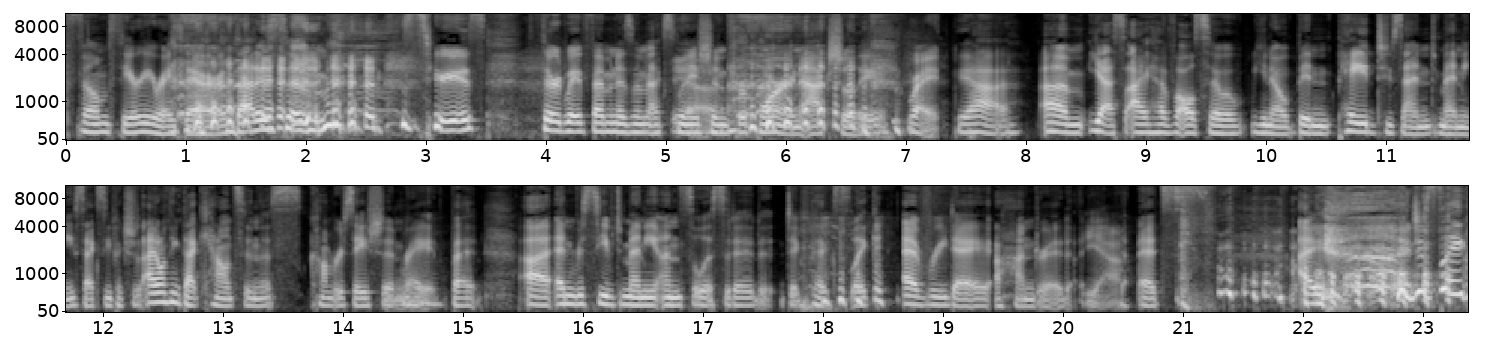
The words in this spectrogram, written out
film theory right there. That is some serious third wave feminism explanation for porn, actually. Right. Yeah. Um, yes, I have also, you know, been paid to send many sexy pictures. I don't think that counts in this conversation, right? But uh, and received many unsolicited dick pics, like every day, a hundred. Yeah. It's I, I just like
